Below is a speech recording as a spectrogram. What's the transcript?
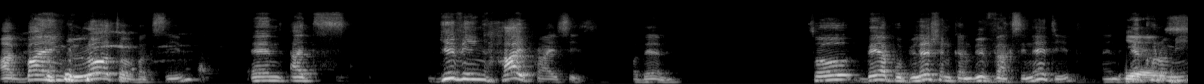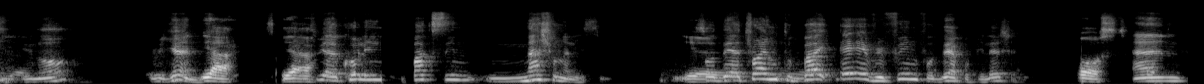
are buying a lot of vaccine and at giving high prices for them. So their population can be vaccinated and yes. economy, you know, regain. Yeah. So yeah. we are calling vaccine nationalism. Yeah. So they are trying to buy everything for their population. First. And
